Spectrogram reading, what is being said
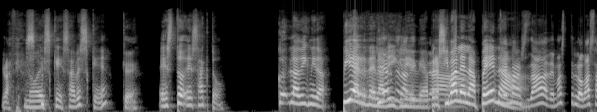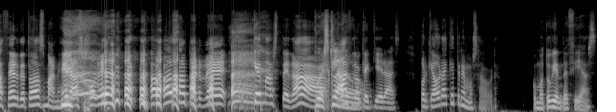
Gracias. No es que, ¿sabes qué? ¿Qué? Esto, exacto. La dignidad. Pierde, la, Pierde dignidad, la dignidad. Pero si vale la pena. ¿Qué más da? Además te lo vas a hacer de todas maneras, joder. la vas a perder. ¿Qué más te da? Pues claro. Haz lo que quieras. Porque ahora, ¿qué tenemos ahora? Como tú bien decías.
